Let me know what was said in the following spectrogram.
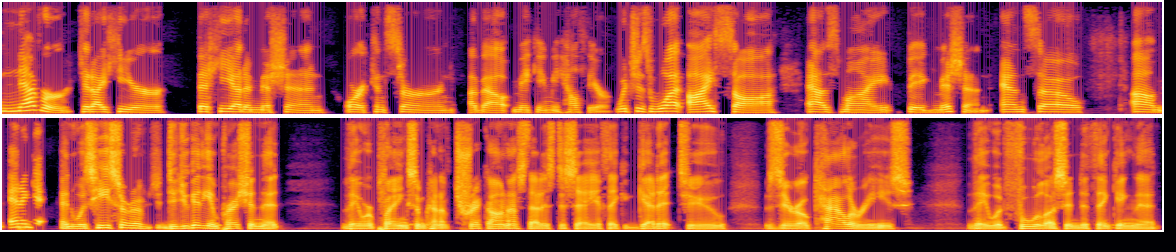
never did I hear that he had a mission or a concern about making me healthier, which is what I saw as my big mission. And so, um, and again, and was he sort of? Did you get the impression that they were playing some kind of trick on us? That is to say, if they could get it to zero calories, they would fool us into thinking that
